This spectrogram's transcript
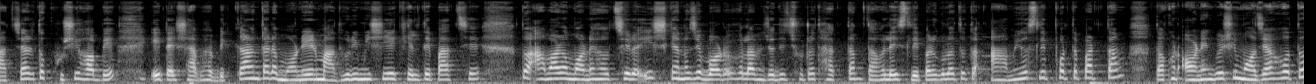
বাচ্চারা তো খুশি হবে, এটাই স্বাভাবিক। কারণ তারা মনের মাধুরী মিশিয়ে খেলতে পাচ্ছে তো আমারও মনে হচ্ছিল, ইস, কেন যে বড় হলাম, যদি ছোট থাকতাম তাহলে এই স্লিপারগুলোতে তো আমিও স্লিপ করতে পারতাম। তখন অনেক বেশি মজা হতো।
